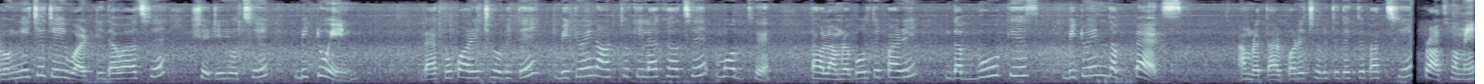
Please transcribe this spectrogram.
এবং নিচে যেই ওয়ার্ডটি দেওয়া আছে, সেটি হচ্ছে বিটুইন দেখো পরের ছবিতে বিটুইন অর্থ কী লেখা আছে? মধ্যে। তাহলে আমরা বলতে পারি the book is between the bags আমরা তারপরে ছবিতে দেখতে পাচ্ছি। প্রথমে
